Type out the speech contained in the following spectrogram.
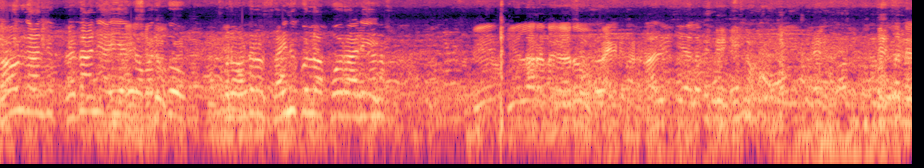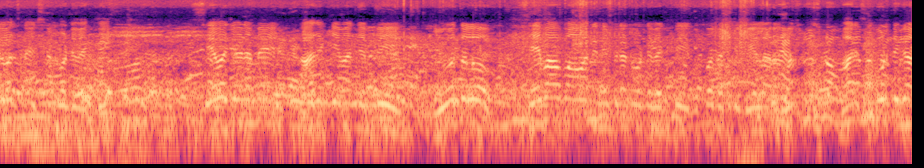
రాహుల్ గాంధీ ప్రధాని అయ్యేంత వరకు మనం అందరం సైనికుల్లో పోరాడి బీఎల్ఆర్ఎన్ అన్న గారు రాజకీయాలకు కొత్త నిర్వచనం ఇచ్చినటువంటి వ్యక్తి. సేవ చేయడమే రాజకీయం అని చెప్పి యువతలో సేవాభావాన్ని నింపినటువంటి వ్యక్తి గొప్ప వ్యక్తి బిఎల్ఆర్ వారి స్ఫూర్తిగా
